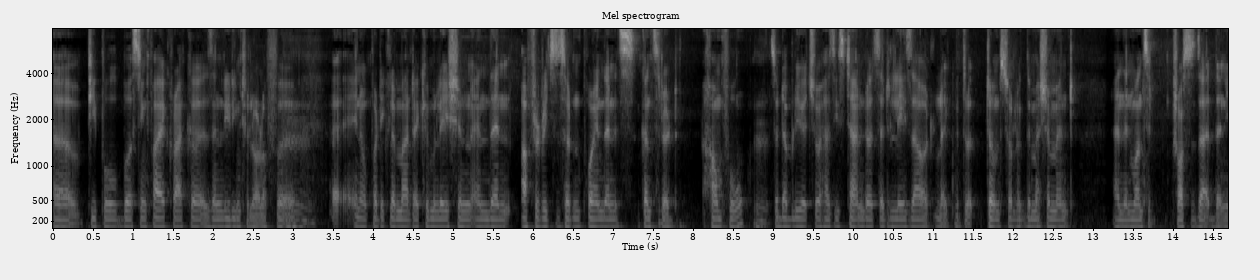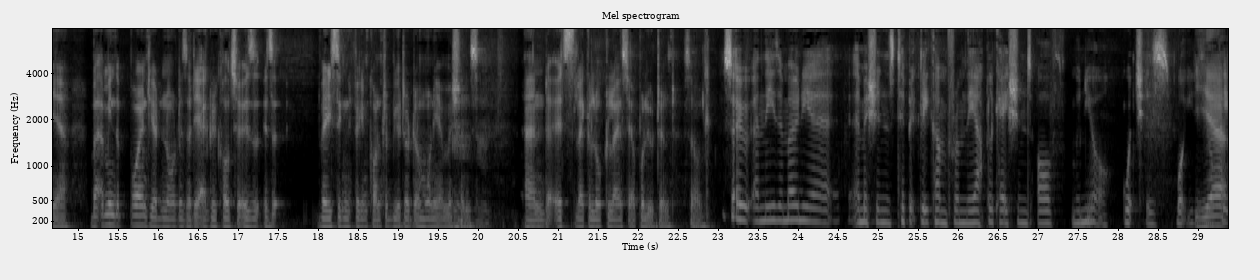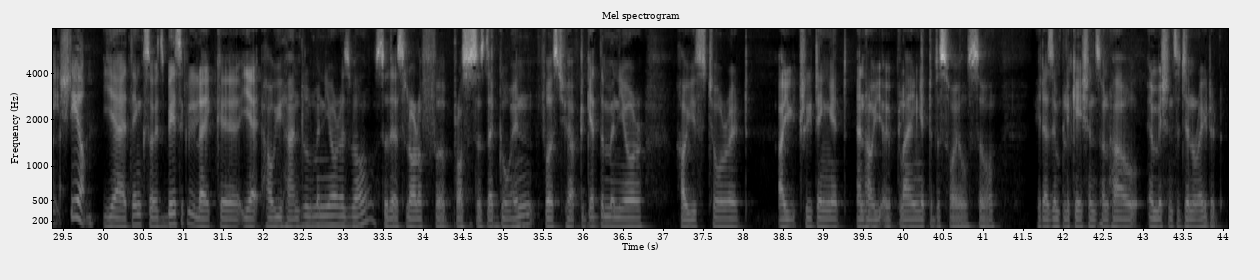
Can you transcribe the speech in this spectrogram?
uh, people bursting firecrackers and leading to a lot of uh, uh, you know particulate matter accumulation, and then after it reaches a certain point, then it's considered harmful. So WHO has these standards that it lays out, like with the terms to like the measurement, and then once it crosses that, then yeah. But I mean, the point here to note is that yeah, agriculture is is a very significant contributor to ammonia emissions, and it's like a localized air pollutant. So So, and these ammonia emissions typically come from the applications of manure, which is what you did Yeah. your PhD on. yeah, I think so. It's basically like uh, yeah, how you handle manure as well. So there's a lot of uh, processes that go in. First, you have to get the manure, how you store it, are you treating it, and how you're applying it to the soil. So it has implications on how emissions are generated.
